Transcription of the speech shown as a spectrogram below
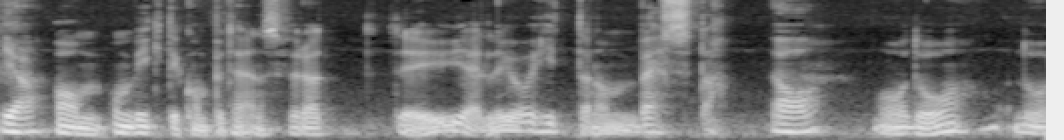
Ja. om, om viktig kompetens för att det gäller ju att hitta de bästa. Ja. Och då, då,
